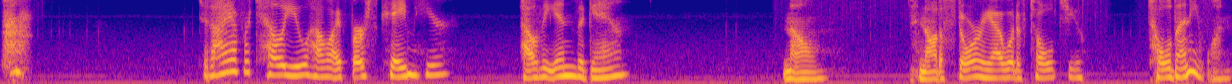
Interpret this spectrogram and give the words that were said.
Did I ever tell you how I first came here? How the inn began? No, it's not a story I would have told you, told anyone.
